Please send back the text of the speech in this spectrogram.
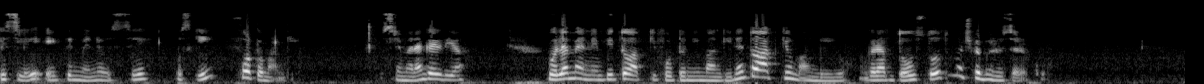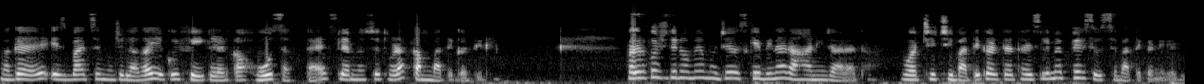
इसलिए एक दिन मैंने उससे उसकी फ़ोटो मांगी। उसने मना कर दिया। बोला, मैंने भी तो आपकी फ़ोटो नहीं मांगी ना तो आप क्यों मांग रही हो? अगर आप दोस्त हो तो मुझ पर भरोसा रखो। मगर इस बात से मुझे लगा, ये कोई फेक लड़का हो सकता है, इसलिए मैं उससे थोड़ा कम बातें करती थी। मगर कुछ दिनों में मुझे उसके बिना रहा नहीं जा रहा था। वो अच्छी अच्छी बातें करता था, इसलिए मैं फिर से उससे बातें करने लगी।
